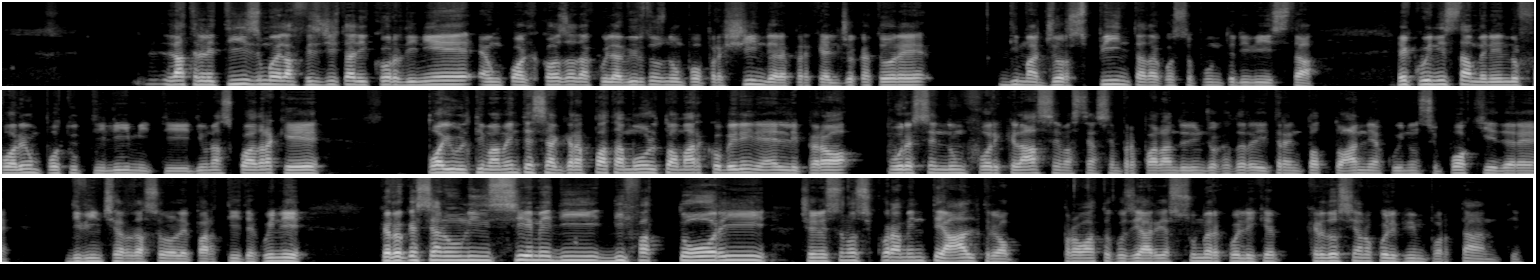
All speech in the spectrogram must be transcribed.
L'atletismo e la fisicità di Cordinier è un qualcosa da cui la Virtus non può prescindere perché è il giocatore di maggior spinta da questo punto di vista e quindi sta venendo fuori un po' tutti i limiti di una squadra che poi ultimamente si è aggrappata molto a Marco Bellinelli, però pur essendo un fuoriclasse, ma stiamo sempre parlando di un giocatore di 38 anni a cui non si può chiedere di vincere da solo le partite. Quindi credo che siano un insieme di, di fattori, ce ne sono sicuramente altri. Ho provato così a riassumere quelli che credo siano quelli più importanti.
